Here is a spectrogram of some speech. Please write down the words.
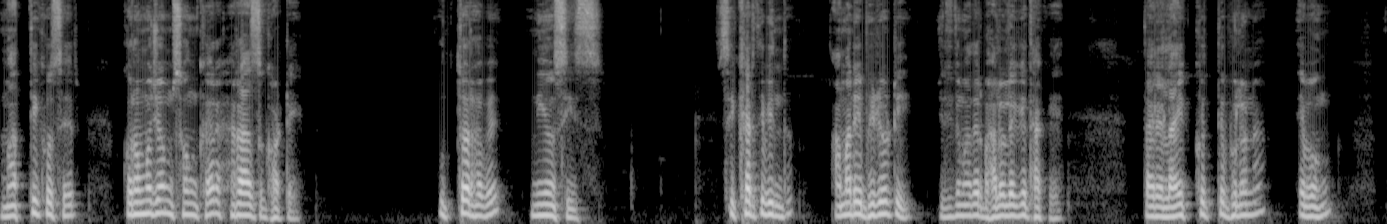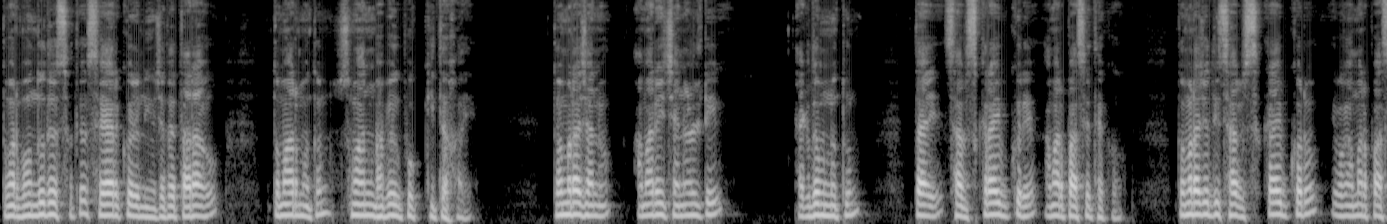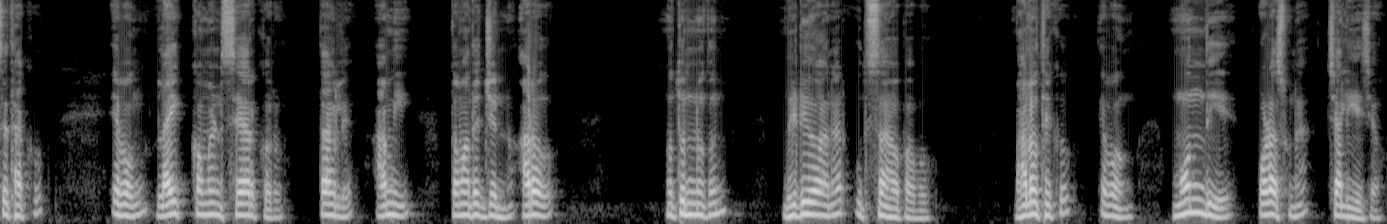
মাতৃকোষের ক্রোমোজোম সংখ্যার হ্রাস ঘটে? উত্তর হবে মিওসিস শিক্ষার্থীবৃন্দ, আমার এই ভিডিওটি যদি তোমাদের ভালো লেগে থাকে, তাহলে লাইক করতে ভুলো না এবং তোমার বন্ধুদের সাথে শেয়ার করে নিও, যাতে তারাও তোমার মতন সমানভাবে উপকৃত হয়। তোমরা জানো, আমার এই চ্যানেলটি একদম নতুন, তাই সাবস্ক্রাইব করে আমার পাশে থেকো। তোমরা যদি সাবস্ক্রাইব করো এবং আমার পাশে থাকো এবং লাইক, কমেন্ট, শেয়ার করো, তাহলে আমি তোমাদের জন্য আরও নতুন নতুন ভিডিও আনার উৎসাহ পাব। ভালো থেকো এবং মন দিয়ে পড়াশোনা চালিয়ে যাও।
